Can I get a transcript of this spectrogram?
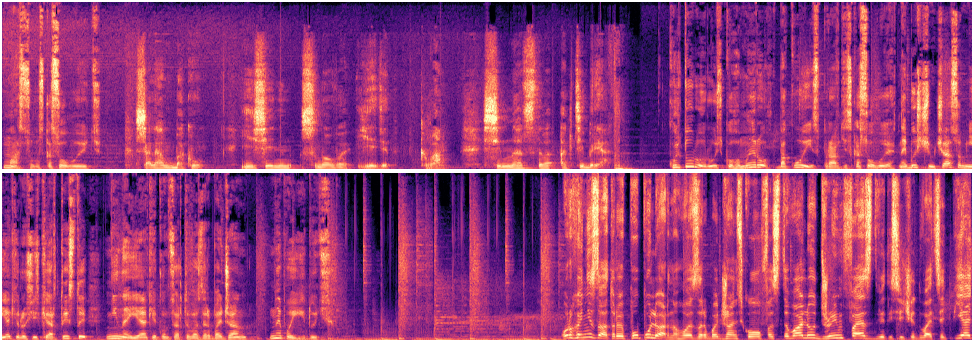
масово скасовують. Салям Баку. Есенин снова едет к вам. 17 октября. Культуру руського миру Баку і справді скасовує. Найближчим часом ніякі російські артисти ні на які концерти в Азербайджан не поїдуть. Організатори популярного азербайджанського фестивалю Dreamfest 2025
